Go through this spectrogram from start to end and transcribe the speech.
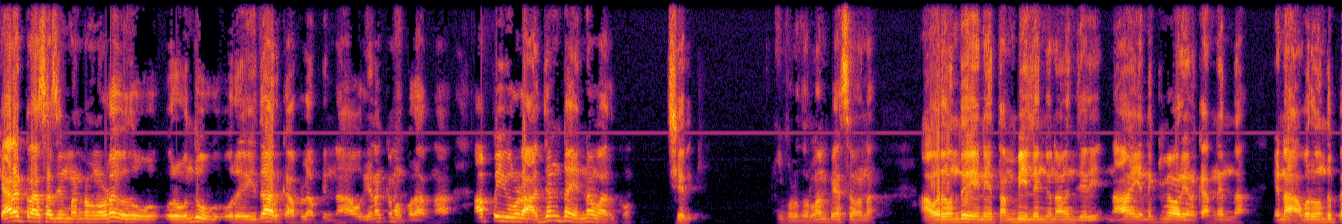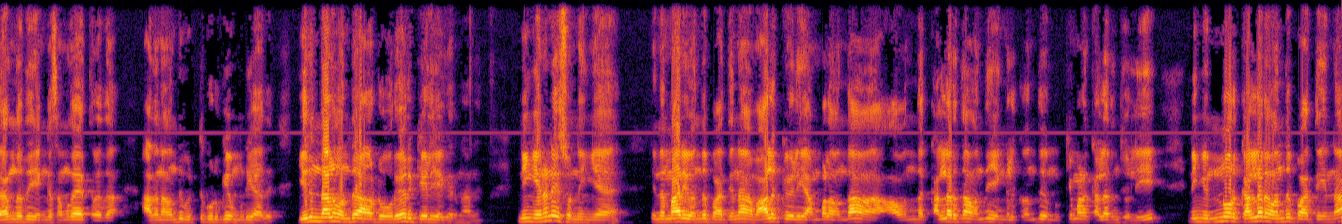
கேரக்டர் அசாசின் பண்றவங்களோட ஒரு ஒரு வந்து ஒரு இதா இருக்காப்புல அப்படின்னா ஒரு இணக்கமா போறாருன்னா அப்ப இவரோட அஜெண்டா என்னவா இருக்கும்? சரி இவ்வளவு தூரம்லாம் பேச வேணாம். அவர் வந்து என்னைய தம்பி இல்லைன்னு சொன்னாலும் சரி நான் என்னைக்குமே அவர் எனக்கு அண்ணன் தான். ஏன்னா அவர் வந்து பிறந்தது எங்க சமுதாயத்துல தான். அதை நான் வந்து விட்டு கொடுக்கவே முடியாது. இருந்தாலும் வந்து அவர்கிட்ட ஒரே ஒரு கேள்வி கேட்கிறேன் நான். நீங்க என்னன்னே சொன்னீங்க. இந்த மாதிரி வந்து பார்த்தீங்கன்னா வாழுக்கு அம்பலம் தான் அந்த கலர் தான் வந்து எங்களுக்கு வந்து முக்கியமான கலர்னு சொல்லி நீங்க இன்னொரு கல்லரை வந்து பாத்தீங்கன்னா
